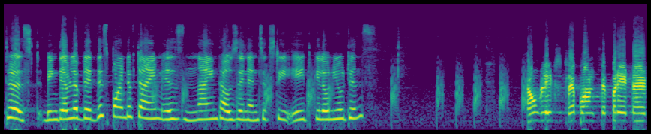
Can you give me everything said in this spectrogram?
thrust being developed at this point of time is 9068 kilonewtons. Ground lead strap on separated.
